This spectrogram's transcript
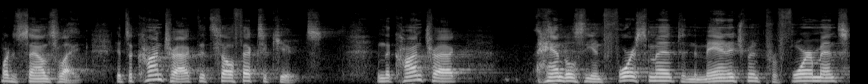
what it sounds like. It's a contract that self executes. And the contract handles the enforcement and the management, performance,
